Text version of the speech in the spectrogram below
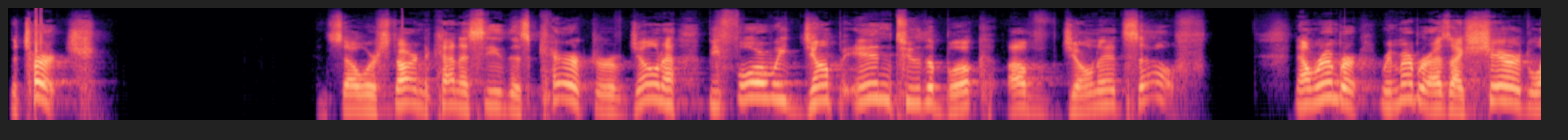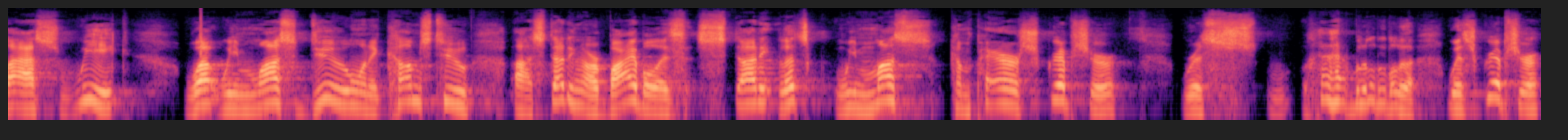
the church. And so we're starting to kind of see this character of Jonah before we jump into the book of Jonah itself. Now remember, remember as I shared last week, what we must do when it comes to uh, studying our Bible is study. Let's we must compare Scripture with Scripture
